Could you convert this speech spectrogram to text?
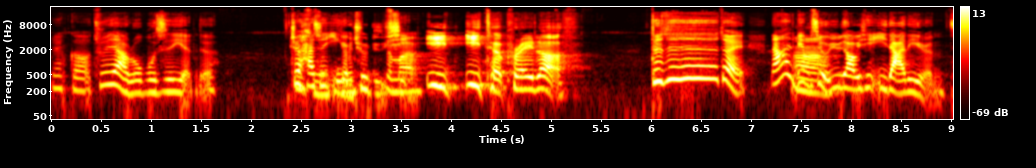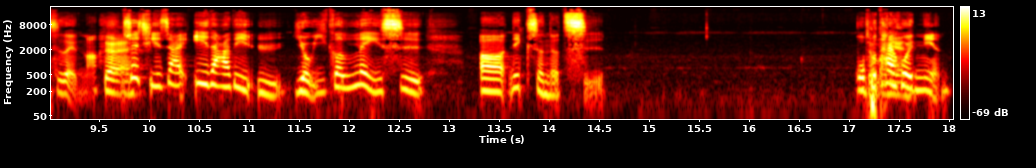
那个茱莉亚·罗伯兹演的，就他是一个人去旅行什么，Eat Eat Pray Love，对对对对对对。然后里面不是有遇到一些意大利人之类的嘛？对、嗯。所以其实，在意大利语有一个类似呃 Nixon 的词，我不太会念，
